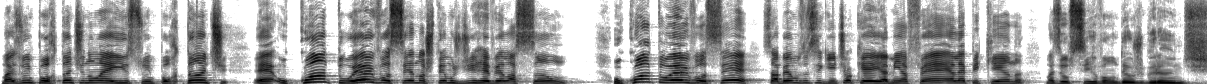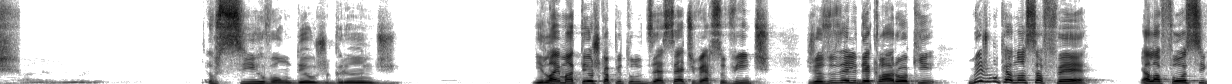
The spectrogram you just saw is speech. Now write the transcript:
mas o importante não é isso, o importante é o quanto eu e você nós temos de revelação. O quanto eu e você sabemos o seguinte, ok, a minha fé ela é pequena, mas eu sirvo a um Deus grande. Eu sirvo a um Deus grande. E lá em Mateus capítulo 17, verso 20, Jesus ele declarou que mesmo que a nossa fé ela fosse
